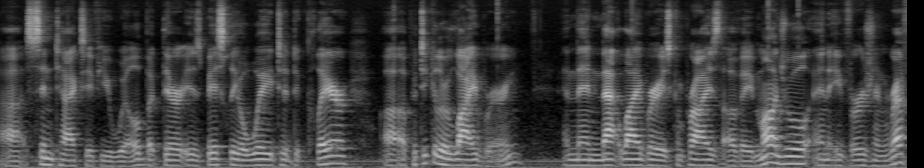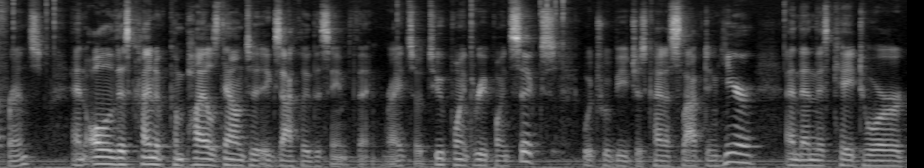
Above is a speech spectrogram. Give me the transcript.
uh, syntax, if you will, but there is basically a way to declare uh, a particular library, and then that library is comprised of a module and a version reference, and all of this kind of compiles down to exactly the same thing, right? So 2.3.6, which would be just kind of slapped in here, and then this ktor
